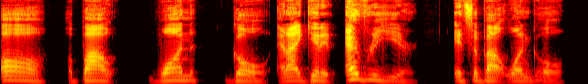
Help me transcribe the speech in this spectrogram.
all about one goal. And I get it every year. It's about one goal.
